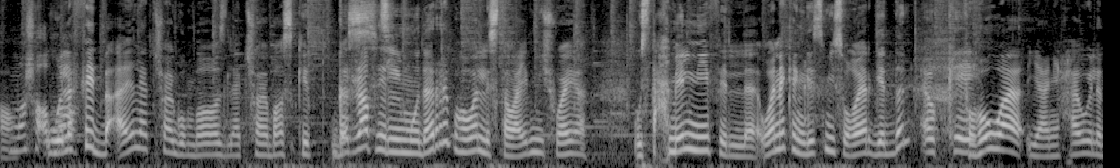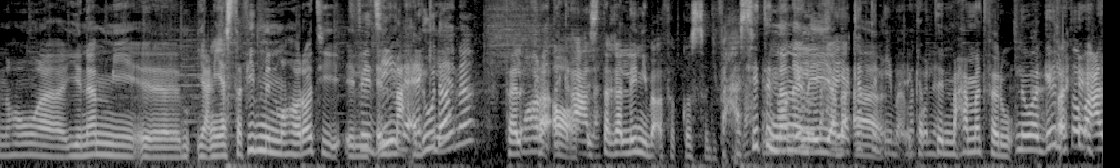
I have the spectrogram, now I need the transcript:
آه. ما شاء الله. ولفيت بقى لعبت شوية جمباز لعبت شوية basket بس جربتي؟ المدرب هو اللي استوعبني شوية واستحملني في ال... وأنا كان جسمي صغير جدا. okay. فهو يعني حاول إن هو ينمي يعني يستفيد من مهاراتي ال- في دي المحدودة. ف... مهاراتك آه. استغلني بقى في القصة دي فحسيت إن أنا ليا. بقى كابتن إيه بقى؟ كابتن محمد فاروق نوجه طبعا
